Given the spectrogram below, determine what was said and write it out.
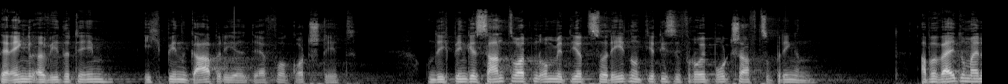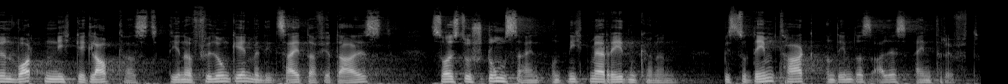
Der Engel erwiderte ihm, ich bin Gabriel, der vor Gott steht. Und ich bin gesandt worden, um mit dir zu reden und dir diese frohe Botschaft zu bringen. Aber weil du meinen Worten nicht geglaubt hast, die in Erfüllung gehen, wenn die Zeit dafür da ist, sollst du stumm sein und nicht mehr reden können, bis zu dem Tag, an dem das alles eintrifft.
